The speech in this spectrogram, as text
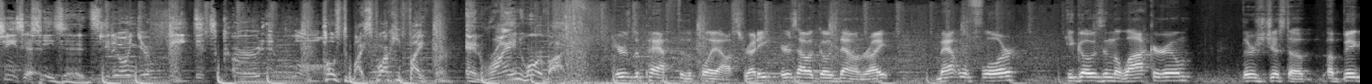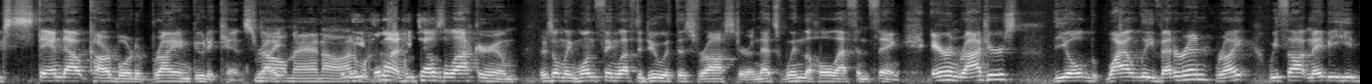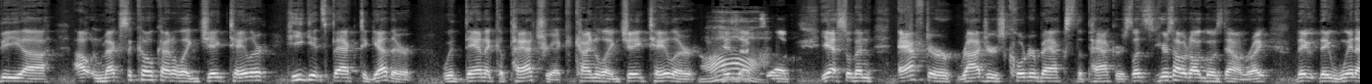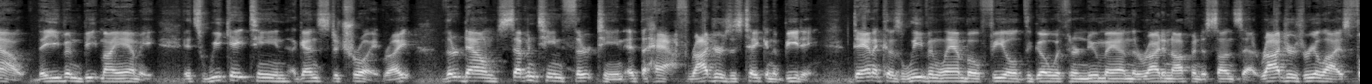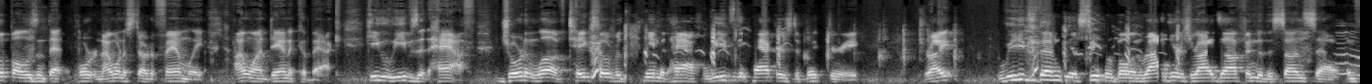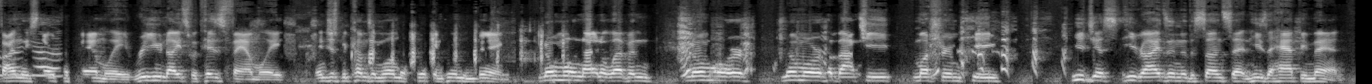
Cheeseheads. Cheeseheads. Get on your feet. It's Curd and Long. Hosted by Sparky Fifer and Ryan Horvat. Here's the path to the playoffs. Ready? Here's how it goes down, right? Matt LaFleur, he goes in the locker room. There's just a, a big standout cardboard of Brian Gutekunst, right? No, man. No, I He- don't hold on. He tells the locker room there's only one thing left to do with this roster, and that's win the whole effing thing. Aaron Rodgers, the old wildly veteran, right? We thought maybe he'd be uh, out in Mexico, kind of like Jake Taylor. He gets back together with Danica Patrick, kind of like Jake Taylor, his Ah. ex love. Yeah. So then after Rodgers quarterbacks the Packers, let's here's how it all goes down, right? They they win out. They even beat Miami. It's week 18 against Detroit, right? They're down 17-13 at the half. Rodgers is taking a beating. Danica's leaving Lambeau Field to go with her new man. They're riding off into sunset. Rodgers realized football isn't that important. I want to start a family. I want Danica back. He leaves at half. Jordan Love takes over the team at half, leads the Packers to victory, right? Leads them to a Super Bowl, and Rodgers rides off into the sunset and oh finally starts a family, reunites with his family, and just becomes a normal freaking human being. No more 9/11, no more, no more hibachi mushroom tea. He just he rides into the sunset, and he's a happy man.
